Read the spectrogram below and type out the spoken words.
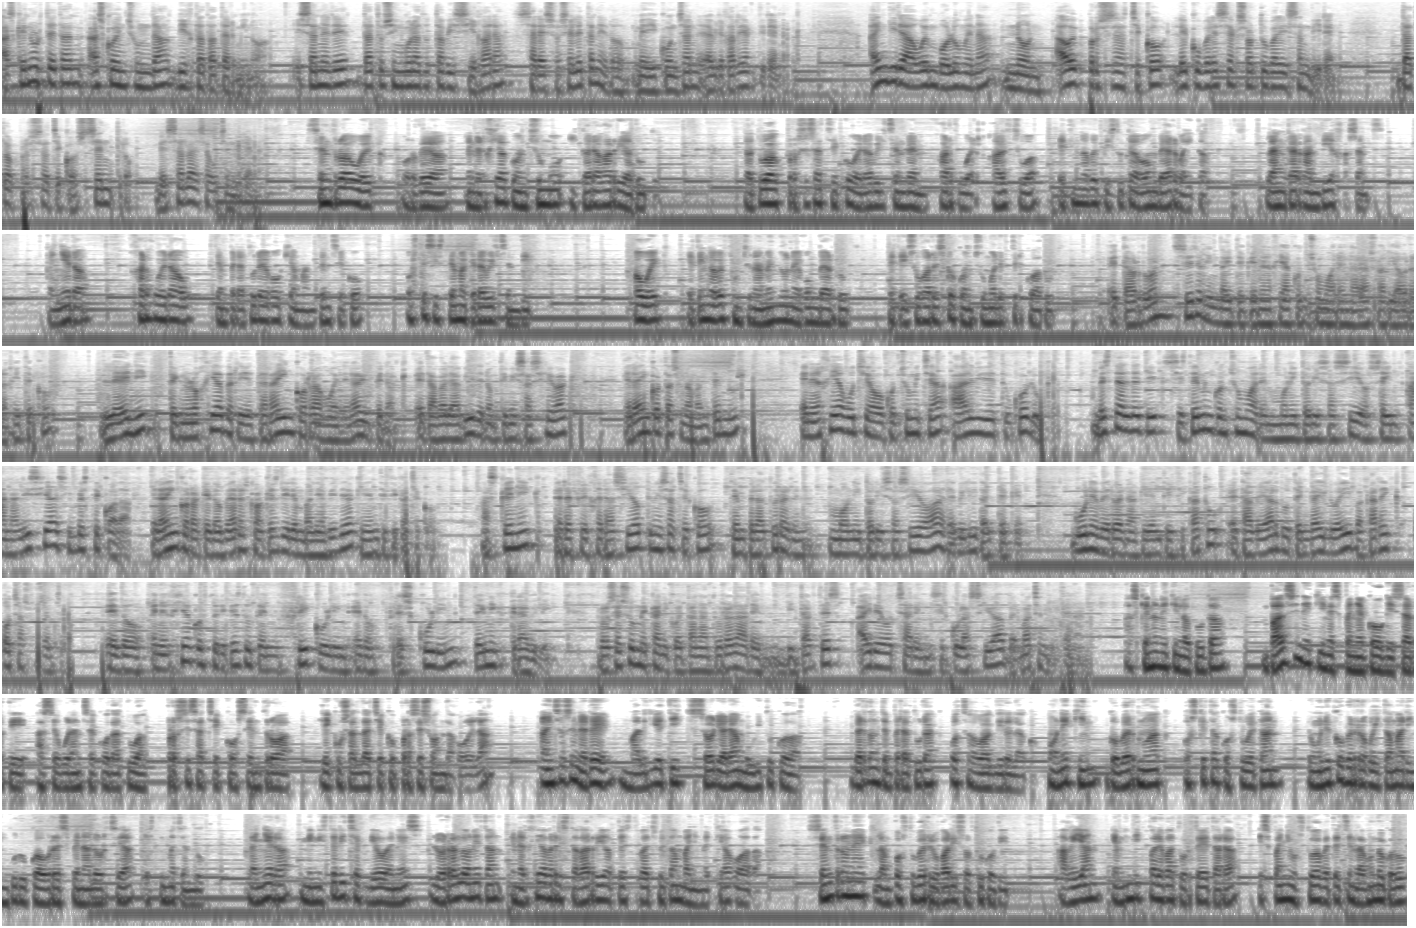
Azken urtetan asko entzun da Big Data terminoa. Izan ere, datu singuratuta bizi gara, sare sozialetan edo medikuntzan erabilgarriak direnak. Hain dira hauen volumena non hauek prozesatzeko leku bereziak sortu behar izan diren. Datuak prozesatzeko zentro bezala ezagutzen direnak. Zentro hauek, ordea, energia kontsumo ikaragarria dute. Datuak prozesatzeko erabiltzen den hardware altzua etengabe piztuta egon behar baita, lan karga handia jasantz. Gainera, hardware hau temperatura egokia mantentzeko oste sistemak erabiltzen dira. Hauek etengabe funtzionamenduan egon behar dut eta izugarrizko kontsumo elektrikoa dut. Eta orduan, zer egin daiteke energia kontsumoaren arazoari aurre egiteko? Lehenik, teknologia berri eta eraginkorragoen erabilpenak eta baliabideen optimizazioak eraginkortasuna mantenduz, energia gutxiago kontsumitzea ahalbidetuko luke. Beste aldetik, sistemen kontsumoaren monitorizazio zein analizia ezinbestekoa da, eraginkorrak edo beharrezkoak ez diren baliabideak identifikatzeko. Azkenik, errefrigerazioa optimizatzeko temperaturaren monitorizazioa erabili daiteke, gune beroenak identifikatu eta behar duten gailuei bakarrik hotza zuzentzeko. Edo, energia kosturik ez duten free cooling edo fresh cooling teknikak erabili. Prozesu mekaniko eta naturalaren bitartez aire hotzaren zirkulazioa bermatzen dutenak. Azken honekin lotuta, balzenekin Espainiako gizarte asegurantzako datuak prozesatzeko zentroa leku aldatzeko prozesuan dagoela? Hain zuzen ere, Madrietik Soriara mugituko da, bertan temperaturak hotzagoak direlako. Honekin, gobernuak osketa kostuetan eguneko berrogeita mar inguruko aurrezpena lortzea estimatzen du. Gainera, ministeritzak dioenez, lorralde honetan energia berriztagarria beste batzuetan baino merkeagoa da. Zentronek lanpostu berri ugari sortuko ditu. Agian, hemendik pare bat urteetara, Espainia ustua betetzen lagunduko du.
